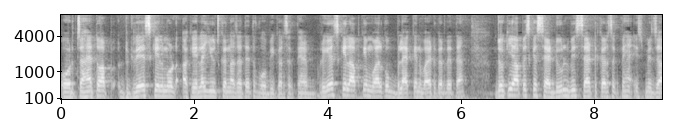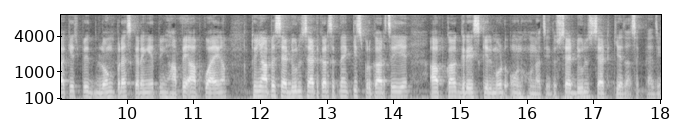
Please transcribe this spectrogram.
और चाहे तो आप ग्रे स्केल मोड अकेला यूज़ करना चाहते हैं तो वो भी कर सकते हैं। ग्रे स्केल आपके मोबाइल को ब्लैक एंड व्हाइट कर देता है। जो कि आप इसके शेड्यूल भी सेट कर सकते हैं। इसमें जाके इस पर लॉन्ग प्रेस करेंगे तो यहाँ पे आपको आएगा। तो यहाँ पे शेड्यूल सेट कर सकते हैं किस प्रकार से ये आपका ग्रे स्केल मोड ऑन होना चाहिए। तो शेड्यूल सेट किया जा सकता है जी।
